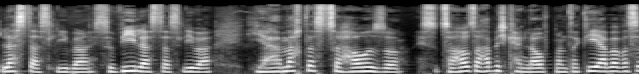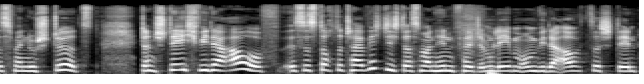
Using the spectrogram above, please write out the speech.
lass das lieber. Ich so, wie lass das lieber? Ja, mach das zu Hause. Ich so, zu Hause habe ich kein Laufband. Sagt die, ja, aber was ist, wenn du stürzt? Dann stehe ich wieder auf. Es ist doch total wichtig, dass man hinfällt im Leben, um wieder aufzustehen.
